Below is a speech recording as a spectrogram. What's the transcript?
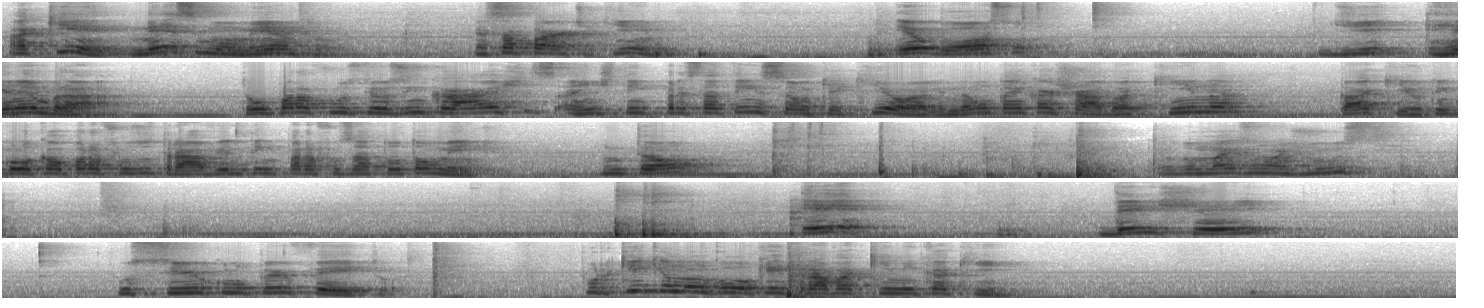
Aqui, nesse momento, essa parte aqui, eu gosto de relembrar. Então o parafuso tem os encaixes, a gente tem que prestar atenção que aqui, ó, ele não está encaixado. A quina está aqui, eu tenho que colocar o parafuso trave, ele tem que parafusar totalmente. Então, eu dou mais um ajuste. E deixei o círculo perfeito. Por que, que eu não coloquei trava química aqui?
